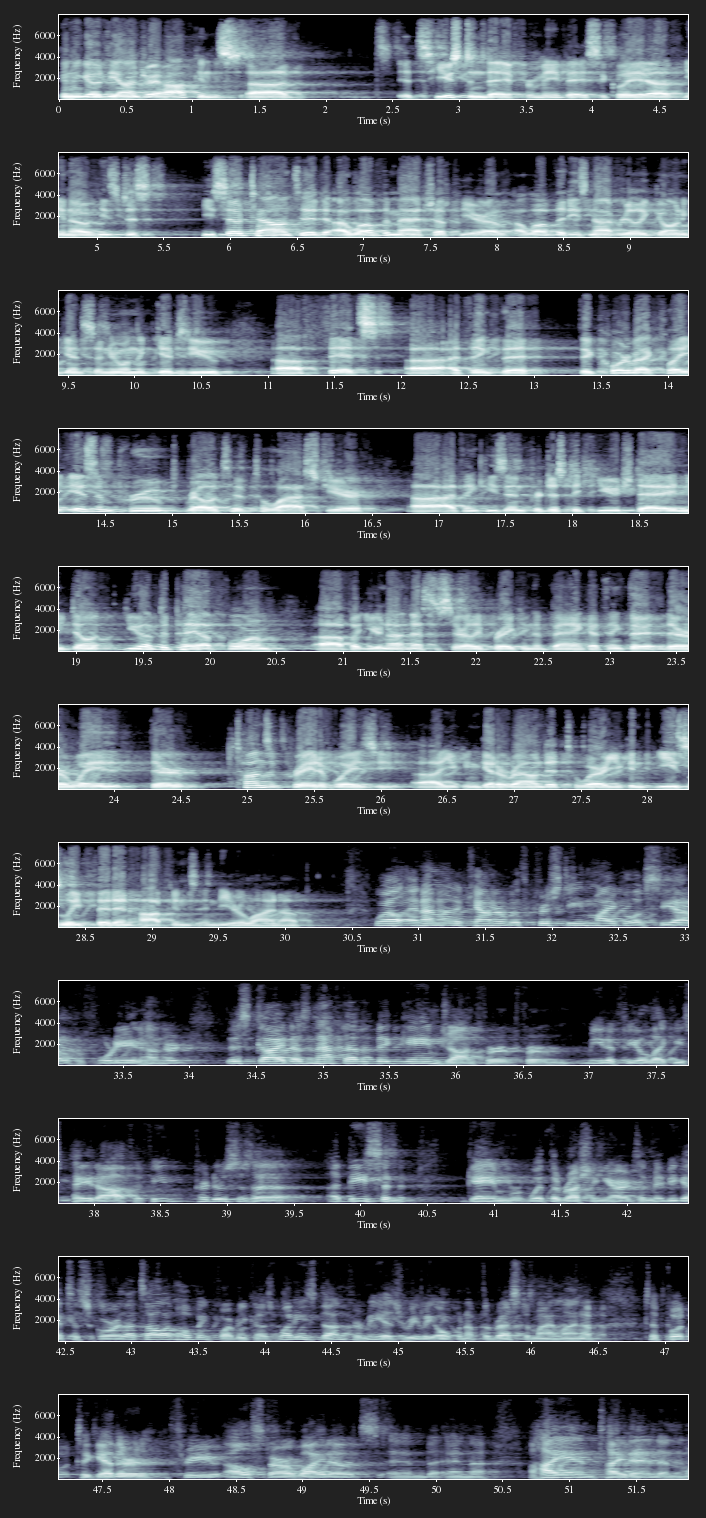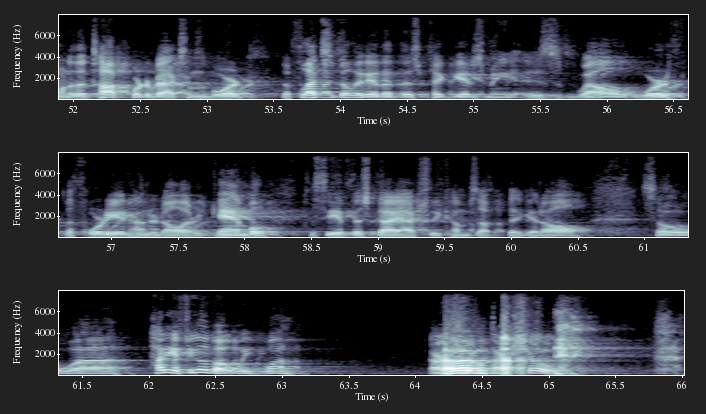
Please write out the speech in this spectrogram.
Going to go DeAndre Hopkins. Uh, it's Houston Day for me, basically. Uh, you know, he's just he's so talented. I love the matchup here. I, I, love that he's not really going against anyone that gives you uh, fits. Uh, I think that the quarterback play is improved relative to last year. Uh, I think he's in for just a huge day, and you don't you have to pay up for him, uh, but you're not necessarily breaking the bank. I think there there are ways there are tons of creative ways you uh, you can get around it to where you can easily fit in Hopkins into your lineup. Well, and I'm going to counter with Christine Michael of Seattle for 4,800. This guy doesn't have to have a big game, John, for, for me to feel like he's paid off. If he produces a, a decent game with the rushing yards and maybe gets a score. That's all I'm hoping for because what he's done for me is really open up the rest of my lineup to put together three all-star wideouts and and a, a high-end tight end and one of the top quarterbacks on the board. The flexibility that this pick gives me is well worth the $4,800 gamble to see if this guy actually comes up big at all. So, uh, how do you feel about Week One? Our um, show. Our show.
